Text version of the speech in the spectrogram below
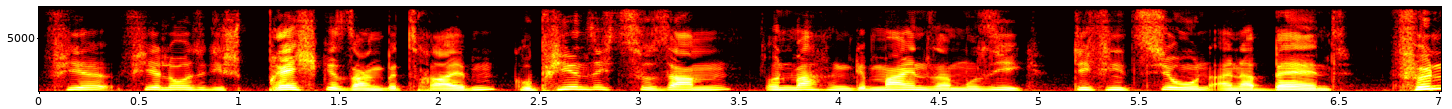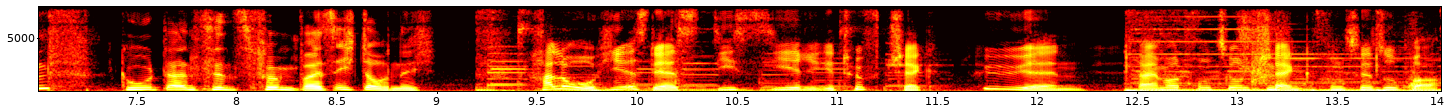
vier, vier Leute, die Sprechgesang betreiben, gruppieren sich zusammen und machen gemeinsam Musik. Definition einer Band. Fünf? Gut, dann sind es fünf, weiß ich doch nicht. Hallo, hier ist der diesjährige TÜV-Check. Hühen. Timeout-Funktion Check. Funktioniert super.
